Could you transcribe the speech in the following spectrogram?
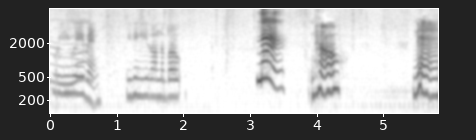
Where are you waving? You think he's on the boat? Nah. No. Nah.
